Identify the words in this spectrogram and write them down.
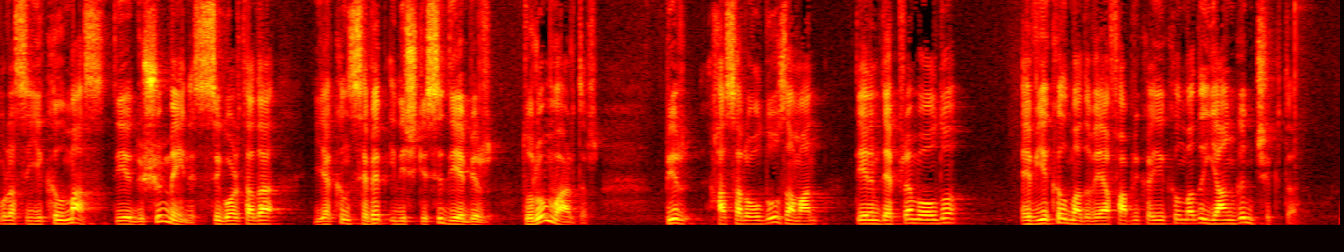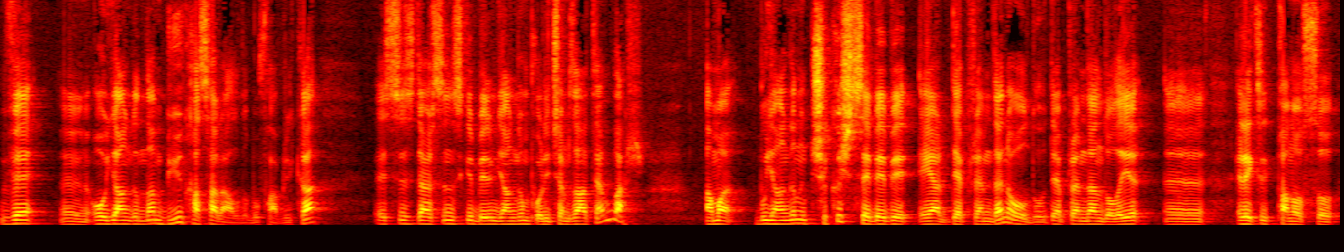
burası yıkılmaz diye düşünmeyiniz. Sigortada yakın sebep ilişkisi diye bir durum vardır. Bir hasar olduğu zaman diyelim deprem oldu, ev yıkılmadı veya fabrika yıkılmadı, yangın çıktı. Ve e, o yangından büyük hasar aldı bu fabrika. E, siz dersiniz ki benim yangın poliçem zaten var. Ama bu yangının çıkış sebebi eğer depremden oldu, depremden dolayı e, elektrik panosu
